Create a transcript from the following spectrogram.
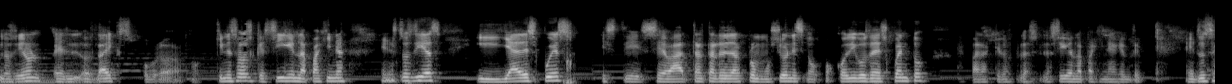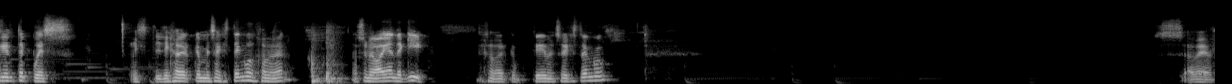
los dieron los likes o, quiénes son los que siguen la página en estos días y ya después este, se va a tratar de dar promociones o, códigos de descuento para que los, sigan la página, gente. Entonces, gente, pues, este, deja ver qué mensajes tengo, déjame ver. No se me vayan de aquí. Déjame ver qué mensajes tengo. A ver.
